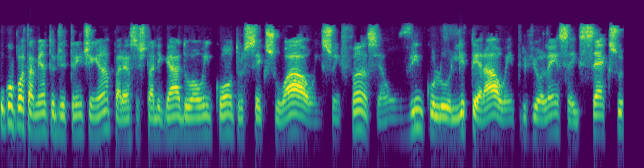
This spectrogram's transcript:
O comportamento de Trintignant parece estar ligado ao encontro sexual em sua infância, um vínculo literal entre violência e sexo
